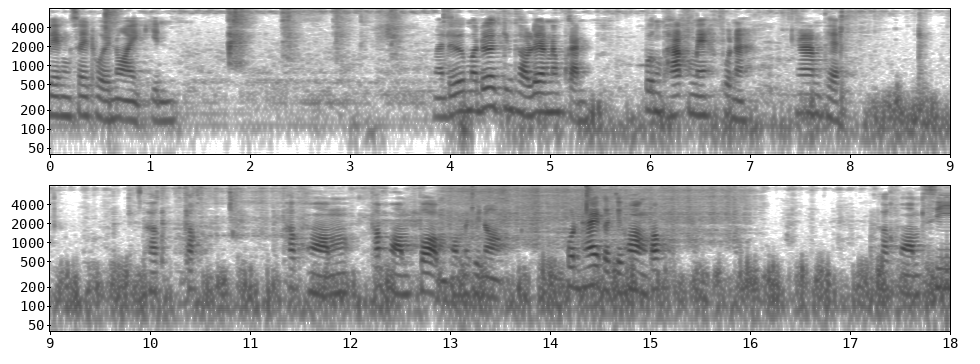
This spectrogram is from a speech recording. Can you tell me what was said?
แบ่งใส่ถ้วยน้อยกิน มาเด้อมาเด้อกินข้าวแรงน้ำกัน เบิ่งพักไหมพุ่นน่ะ งามแท้พักพักพักหอมพักหอมป้อมพ่อแม่พี่น้อง คนไทยก็จะห้องพักพักหอมซี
